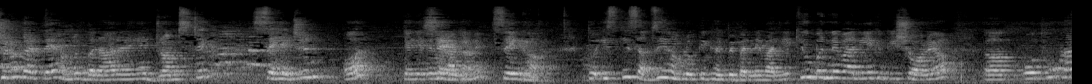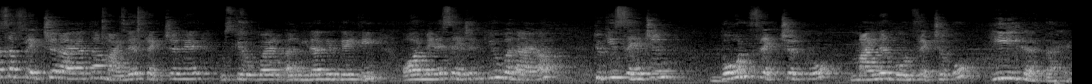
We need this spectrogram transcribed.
शुरू करते हैं हम लोग बना रहे हैं ड्रम स्टिक सहजन और क्या कहते हैं सेगा तो इसकी सब्ज़ी हम लोग के घर पे बनने वाली है। क्यों बनने वाली है? क्योंकि शौर्य को थोड़ा सा फ्रैक्चर आया था माइनर फ्रैक्चर है उसके ऊपर अलमीरा गिर गई थी। और मैंने सहजन क्यों बनाया? क्योंकि सहजन बोन फ्रैक्चर को माइनर बोन फ्रैक्चर को हील करता है।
